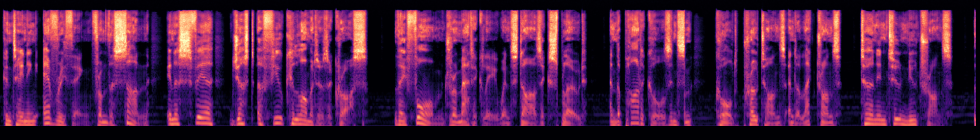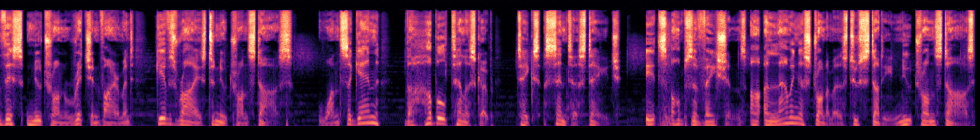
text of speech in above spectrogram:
containing everything from the Sun in a sphere just a few kilometers across. They form dramatically when stars explode, and the particles in some, called protons and electrons, turn into neutrons. This neutron-rich environment gives rise to neutron stars. Once again, the Hubble telescope takes center stage. Its observations are allowing astronomers to study neutron stars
